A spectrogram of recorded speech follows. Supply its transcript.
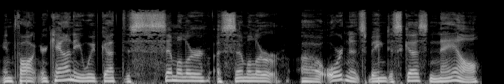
In Faulkner County, we've got this similar a similar uh, ordinance being discussed now,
